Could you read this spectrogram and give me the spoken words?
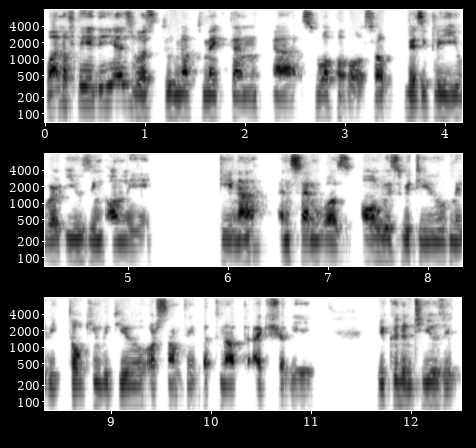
One of the ideas was to not make them uh, swappable. So basically, you were using only Tina, and Sam was always with you, maybe talking with you or something, but not actually. You couldn't use it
